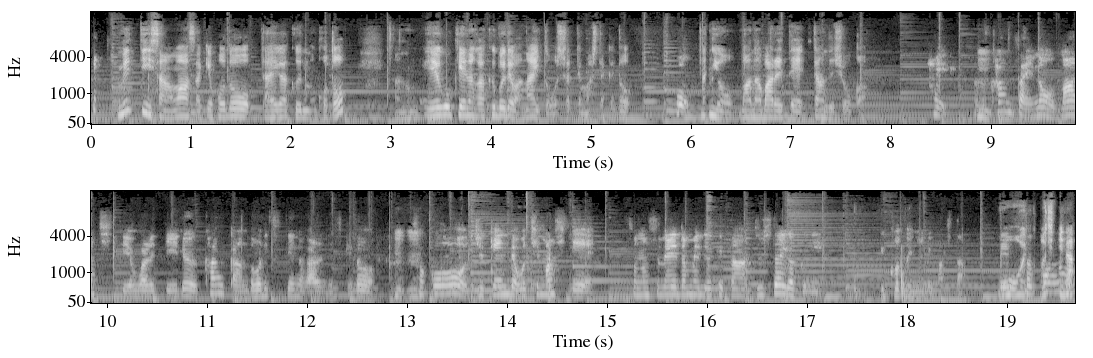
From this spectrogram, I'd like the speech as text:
メッティさんは先ほど大学のこと、あの英語系の学部ではないとおっしゃってましたけど、何を学ばれていたんでしょうか？はい、あうん。の関西のマーチって呼ばれているカンカン同率っていうのがあるんですけど、うんうん。そこを受験で落ちまして、その滑り止めで受けた女子大学に行くことになりました。で女子大。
